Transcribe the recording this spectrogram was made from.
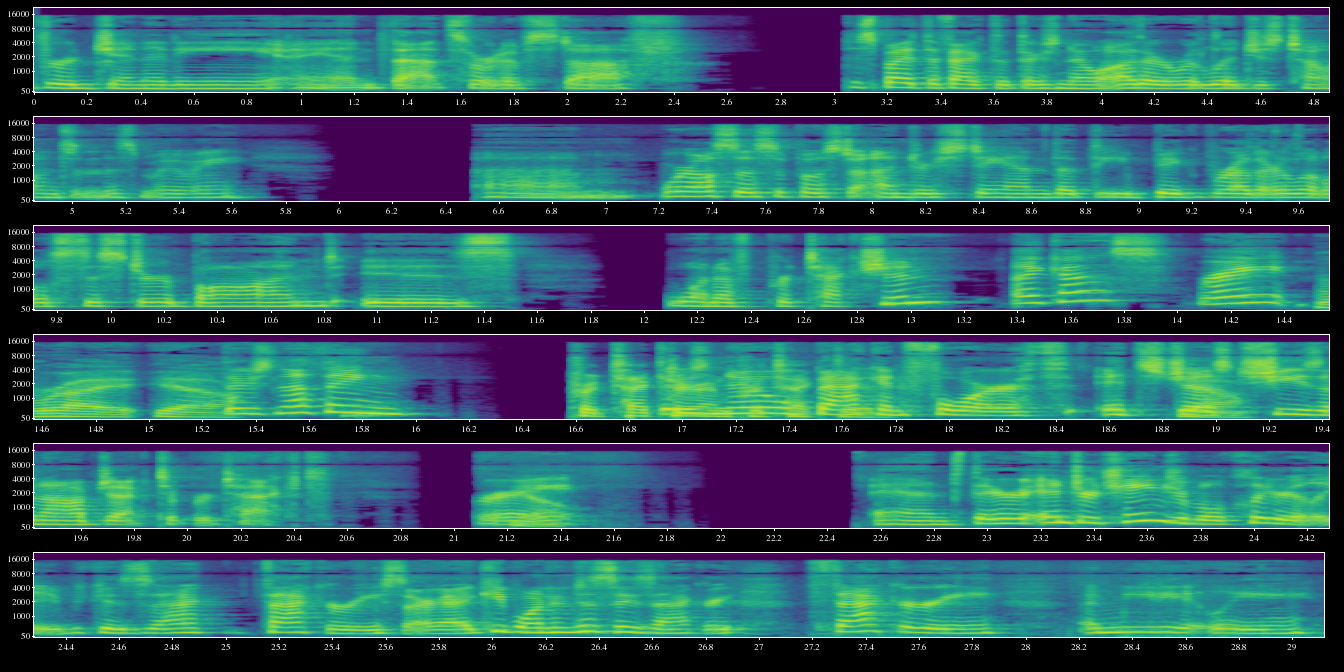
virginity and that sort of stuff, despite the fact that there's no other religious tones in this movie. Um, we're also supposed to understand that the big brother little sister bond is one of protection, I guess, right? Right? Yeah. There's nothing Protector there's and no protected. back and forth. It's just Yeah. she's an object to protect, right? And they're interchangeable clearly because Zach Thackery, sorry, I keep wanting to say Zachary. Thackery immediately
